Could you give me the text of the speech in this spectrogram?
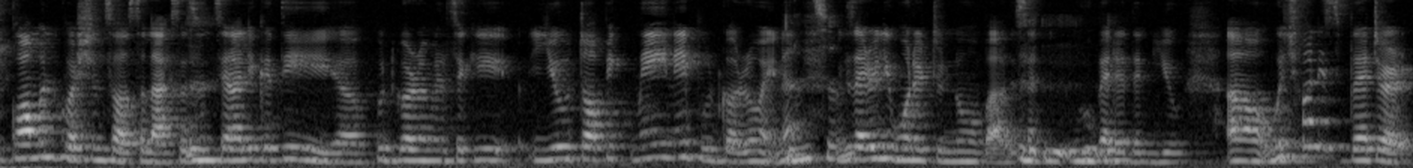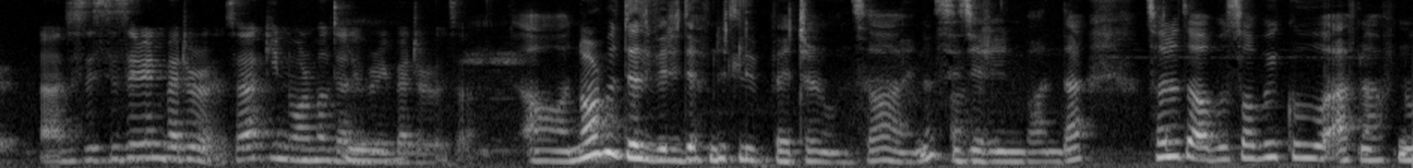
कमन क्वेसन छ जस्तो लाग्छ जुन चाहिँ अलिकति पुट गर्न मिल्छ कि यो टपिकमै नै पुट गरौँ होइन। Because I really wanted to know about this हु। Better than you which one is better जस्तै सिजेरियन बेटर हुन्छ कि नर्मल डेलिभरी बेटर हुन्छ? नर्मल डेलिभरी डेफिनेटली बेटर हुन्छ होइन? सिजेरियन भन्दा। छन त अब सबैको आफ्नो आफ्नो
